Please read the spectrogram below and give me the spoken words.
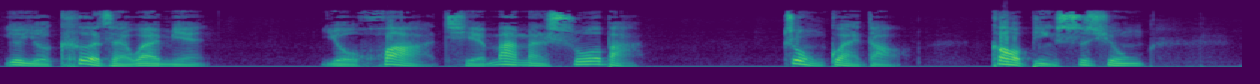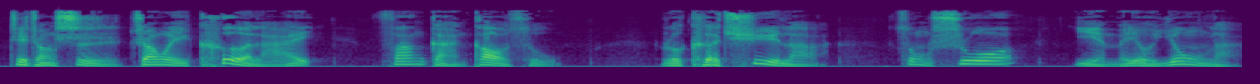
又有客在外面，有话且慢慢说吧。众怪道：“告禀师兄，这桩事专为客来，方敢告诉。若客去了，纵说也没有用了。”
